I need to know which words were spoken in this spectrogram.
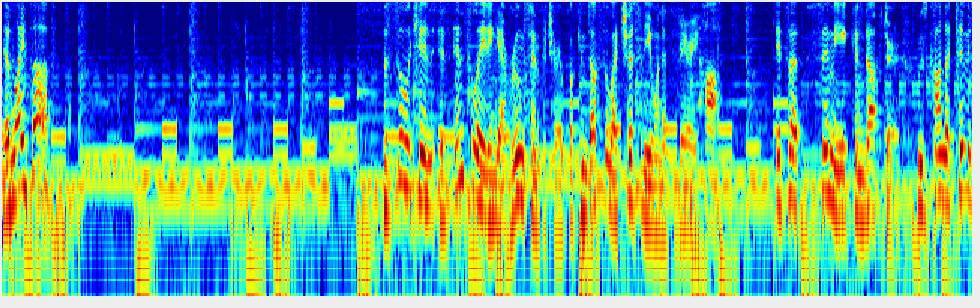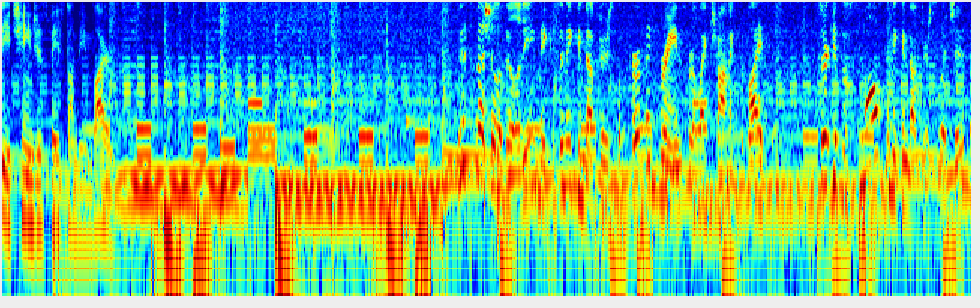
It lights up. The silicon is insulating at room temperature but conducts electricity when it's very hot. It's a semiconductor whose conductivity changes based on the environment. This special ability makes semiconductors the perfect brains for electronic devices. Circuits of small semiconductor switches,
